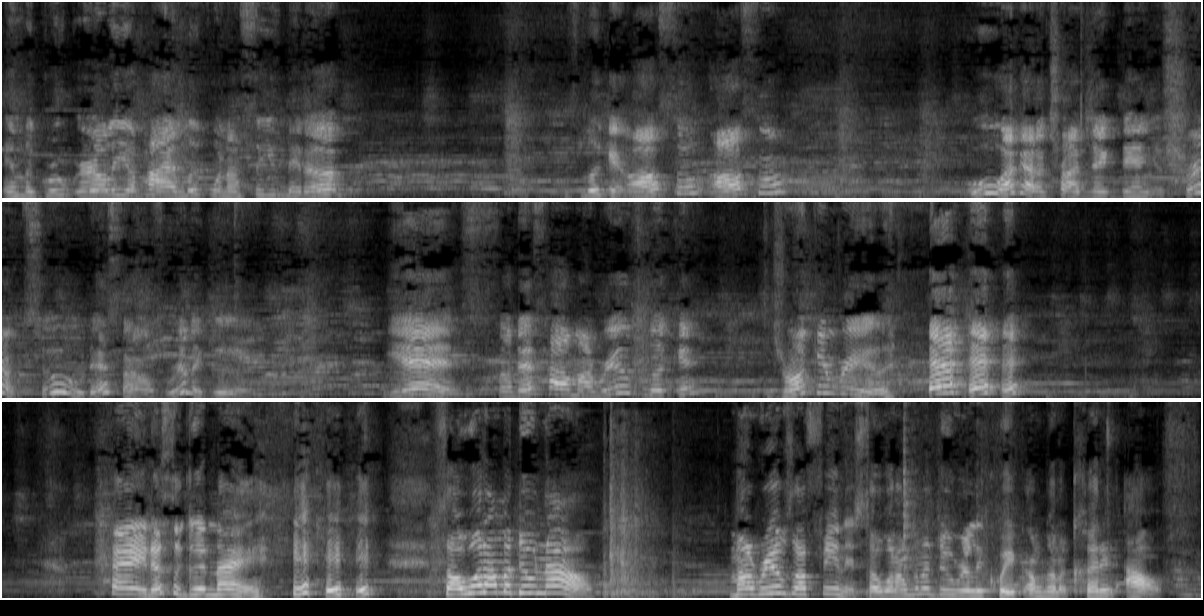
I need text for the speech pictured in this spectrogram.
in the group earlier of how it looked when I seasoned it up. It's looking awesome. Awesome. Ooh, I got to try Jack Daniels shrimp, too. That sounds really good. Yes. So that's how my ribs looking. Drunken ribs. hey, that's a good name. so what I'm going to do now, my ribs are finished. So what I'm going to do really quick, I'm going to cut it off.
